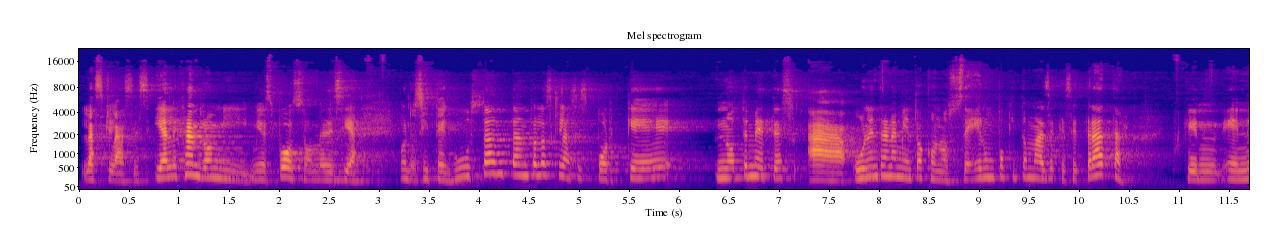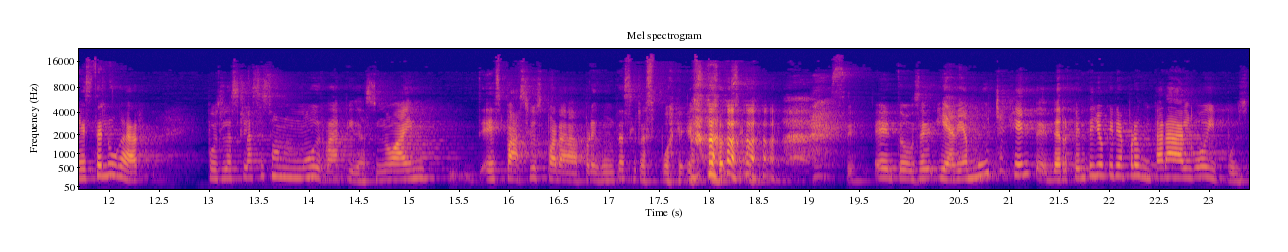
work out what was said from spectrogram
las clases. Y Alejandro, mi, mi esposo, me decía, bueno, si te gustan tanto las clases, ¿por qué no te metes a un entrenamiento a conocer un poquito más de qué se trata? Porque en, este lugar, pues las clases son muy rápidas, no hay espacios para preguntas y respuestas. Entonces, y había mucha gente, de repente yo quería preguntar algo y pues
